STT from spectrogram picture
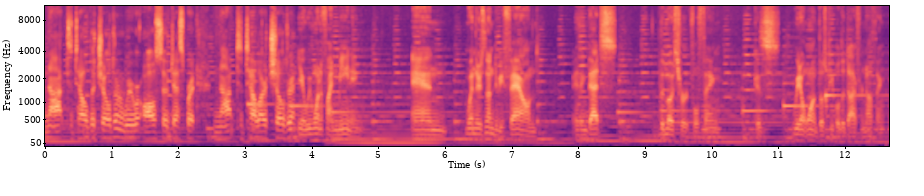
not to tell the children. We were all so desperate not to tell our children. You know, we want to find meaning. And when there's none to be found, I think that's the most hurtful thing because we don't want those people to die for nothing.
